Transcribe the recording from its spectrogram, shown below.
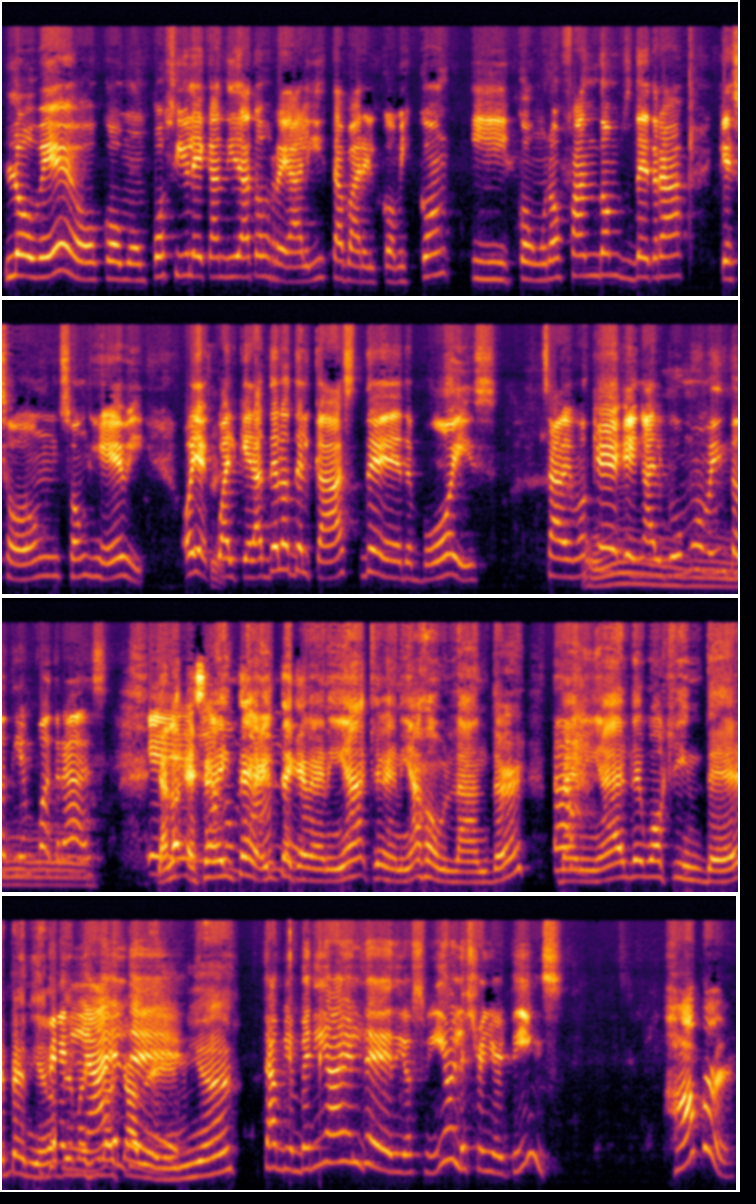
Lo veo como un posible candidato realista para el Comic Con y con unos fandoms detrás que son, son heavy. Oye, cualquiera de los del cast de The Boys, sabemos que en algún momento, tiempo atrás. Ya eh, ese 2020 que venía, que venía Homelander, ah. venía el de Walking Dead, venía, el de My Academia. también venía el de, Dios mío, el de Stranger Things. Hopper.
